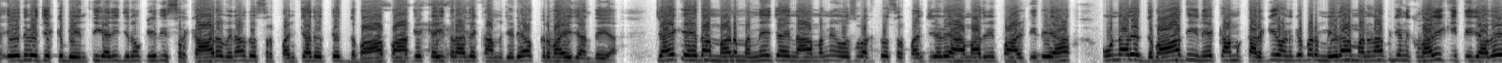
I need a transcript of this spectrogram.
ਇਹਦੇ ਵਿੱਚ ਇੱਕ ਬੇਨਤੀ ਆ ਜੀ ਜਦੋਂ ਕਿਸੇ ਦੀ ਸਰਕਾਰ ਹੋਵੇ ਨਾ ਉਦੋਂ ਸਰਪੰਚਾਂ ਦੇ ਉੱਤੇ ਦਬਾਅ ਪਾ ਕੇ ਕਈ ਤਰ੍ਹਾਂ ਦੇ ਕੰਮ ਜਿਹੜੇ ਆ ਉਹ ਕਰਵਾਏ ਜਾਂਦੇ ਆ। ਚਾਹੇ ਕਿਸੇ ਦਾ ਮਨ ਮੰਨੇ, ਚਾਹੇ ਨਾ ਮੰਨੇ, ਉਸ ਵਕਤ ਤੋਂ ਸਰਪੰਚ ਜਿਹੜੇ ਆਮ ਆਦਮੀ ਪਾਰਟੀ ਦੇ ਆ, ਉਹਨਾਂ ਦੇ ਦਬਾਅ ਅਧੀਨ ਨੇ ਕੰਮ ਕਰਕੇ ਹੋਣਗੇ ਪਰ ਮੇਰਾ ਮੰਨਣਾ ਵੀ ਜੇ ਇਨਕੁਆਇਰੀ ਕੀਤੀ ਜਾਵੇ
